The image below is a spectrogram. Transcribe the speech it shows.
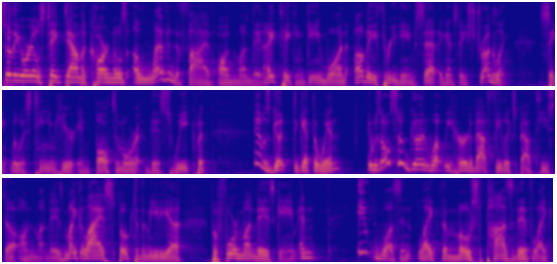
So the Orioles take down the Cardinals 11 to 5 on Monday night, taking game 1 of a 3-game set against a struggling St. Louis team here in Baltimore this week, but it was good to get the win. It was also good what we heard about Felix Bautista on Monday as Mike Elias spoke to the media before Monday's game and it wasn't like the most positive like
